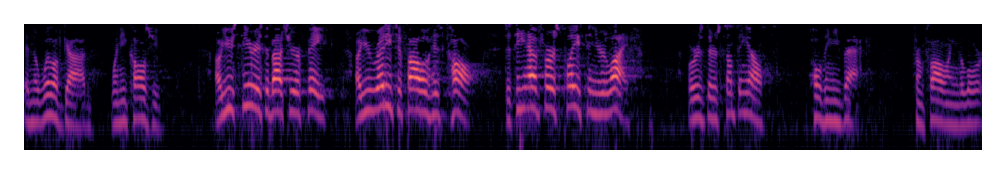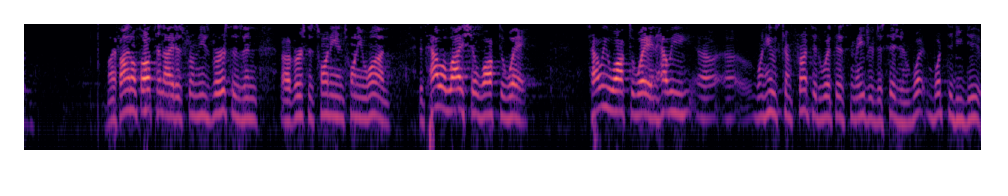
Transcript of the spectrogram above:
and the will of God when He calls you? Are you serious about your faith? Are you ready to follow His call? Does He have first place in your life? Or is there something else holding you back from following the Lord? My final thought tonight is from these verses in uh, verses 20 and 21. It's how Elisha walked away. It's how he walked away and how he, uh, uh, when he was confronted with this major decision, what, what did he do?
